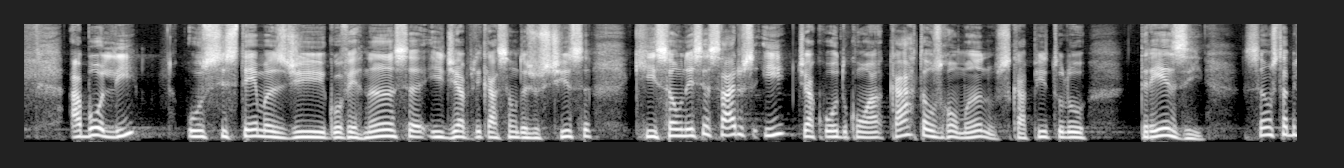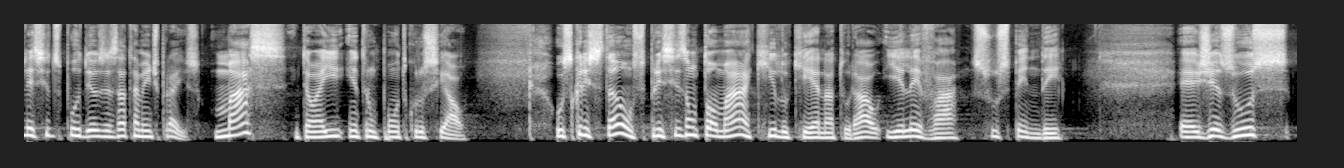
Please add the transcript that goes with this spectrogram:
abolir os sistemas de governança e de aplicação da justiça que são necessários e, de acordo com a Carta aos Romanos, capítulo 13, são estabelecidos por Deus exatamente para isso. Mas, então aí entra um ponto crucial. Os cristãos precisam tomar aquilo que é natural e elevar, suspender. É, Jesus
